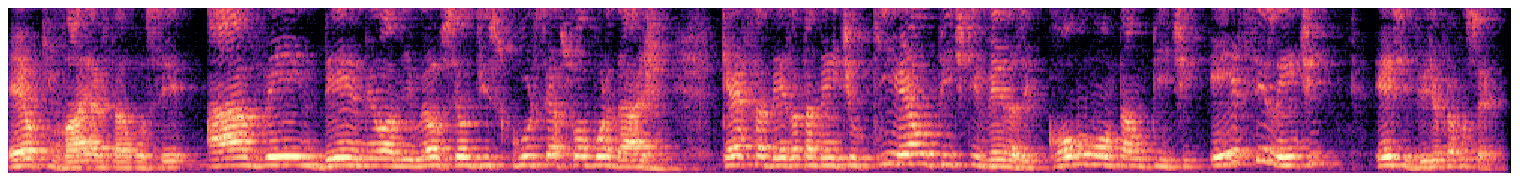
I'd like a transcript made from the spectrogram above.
é o que vai ajudar você a vender, meu amigo. É o seu discurso e a sua abordagem. Quer saber exatamente o que é um pitch de vendas e como montar um pitch excelente? Esse vídeo é para você.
